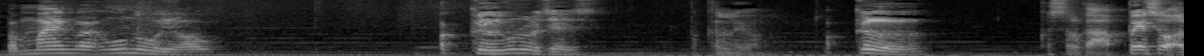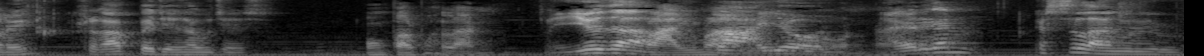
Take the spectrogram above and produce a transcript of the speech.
pemain kayak ngono ya pegel ngono jas. Pegel ya. Pegel. Kesel kabeh soalnya. Sekape jas aku jas. Wong bal-balan. Iya ta. Melayu-melayu. Akhirnya kan kesel lah ngono.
